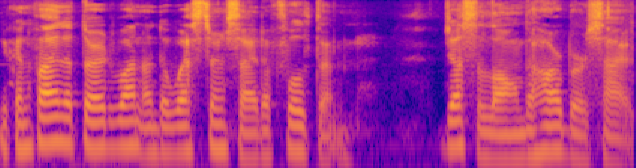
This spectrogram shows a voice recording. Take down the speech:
You can find the third one on the western side of Fulton, just along the harbor side.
